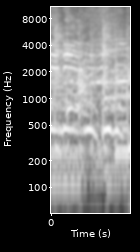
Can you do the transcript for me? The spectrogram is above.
avenue.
